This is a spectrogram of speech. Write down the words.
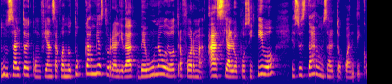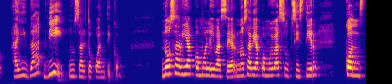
un salto de confianza. Cuando tú cambias tu realidad de una o de otra forma hacia lo positivo, eso es dar un salto cuántico. Ahí da, di un salto cuántico. No sabía cómo le iba a hacer, no sabía cómo iba a subsistir con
